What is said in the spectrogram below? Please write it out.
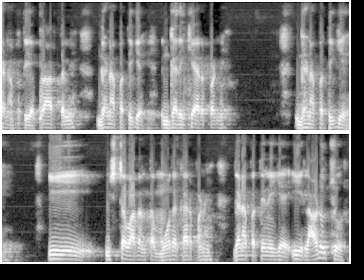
ಗಣಪತಿಯ ಪ್ರಾರ್ಥನೆ, ಗಣಪತಿಗೆ ಗರಿಕೆ ಅರ್ಪಣೆ, ಗಣಪತಿಗೆ ಈ ಇಷ್ಟವಾದಂಥ ಮೋದಕ ಅರ್ಪಣೆ, ಗಣಪತಿನಿಗೆ ಈ ಲಾಡು ಚೂರು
